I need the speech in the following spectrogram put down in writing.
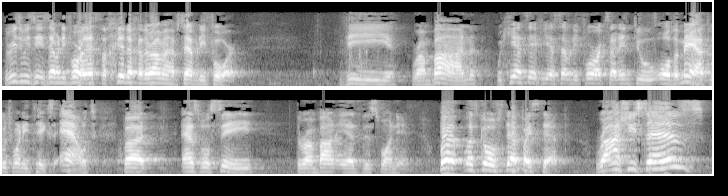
the reason we say 74, that's the Chinuch and the Rambam have 74. The Ramban, we can't say if he has 74 because I didn't do all the math, which one he takes out, but as we'll see, the Ramban adds this one in. But let's go step by step. Rashi says,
